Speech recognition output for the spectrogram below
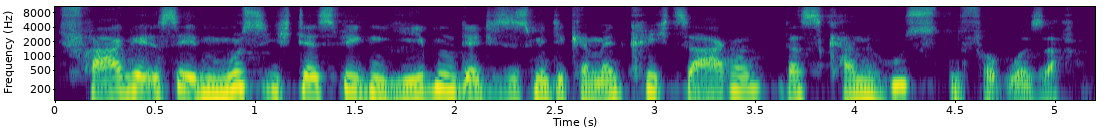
Frage ist eben, muss ich deswegen jedem, der dieses Medikament kriegt, sagen, das kann Husten verursachen?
